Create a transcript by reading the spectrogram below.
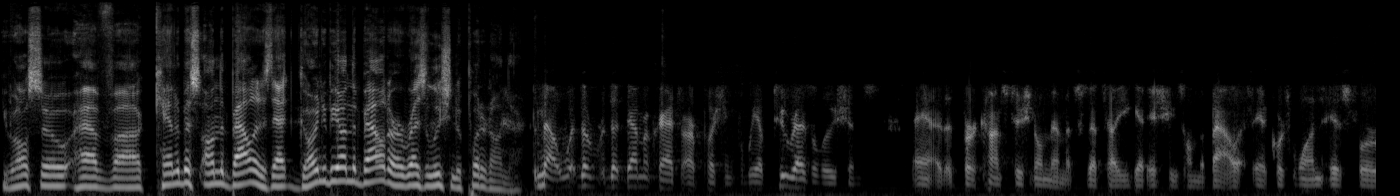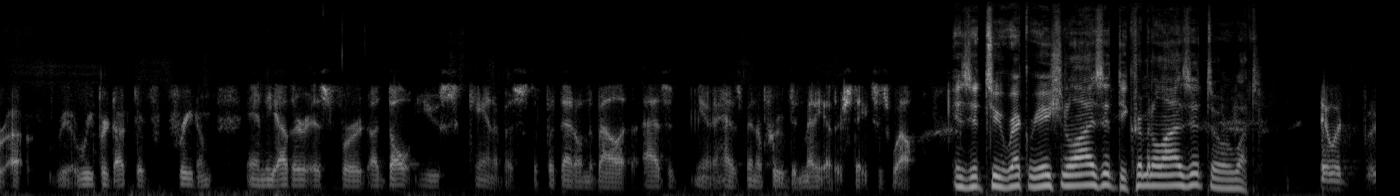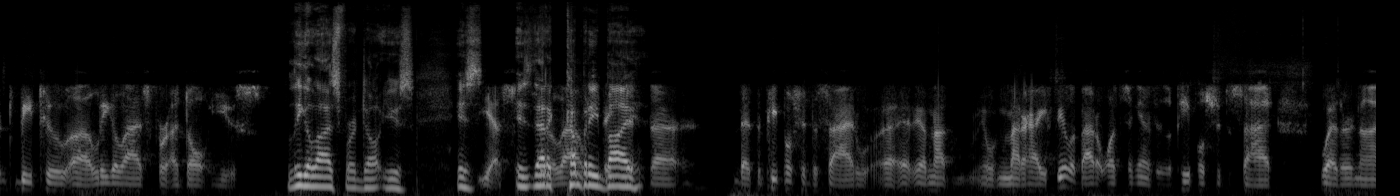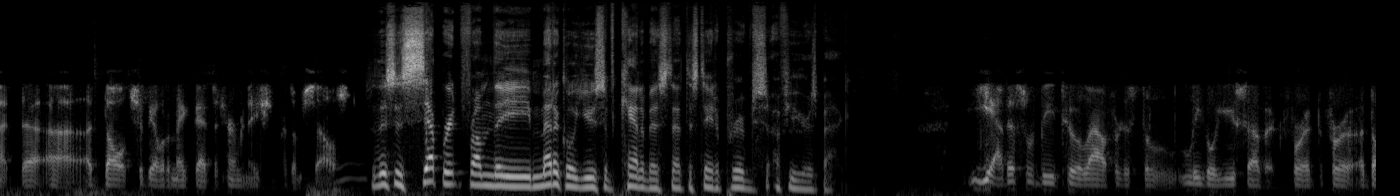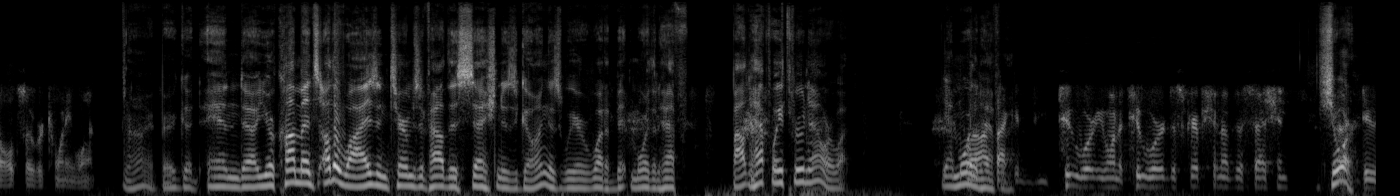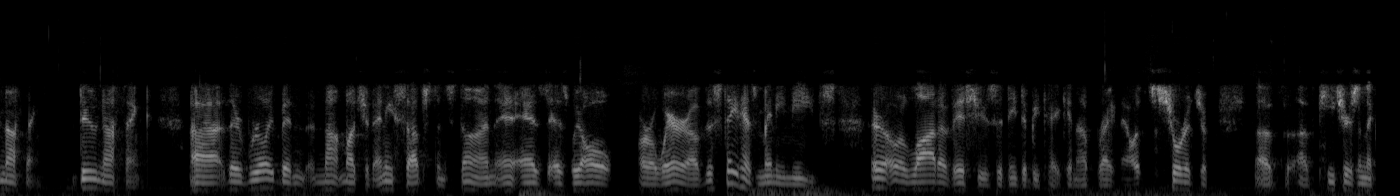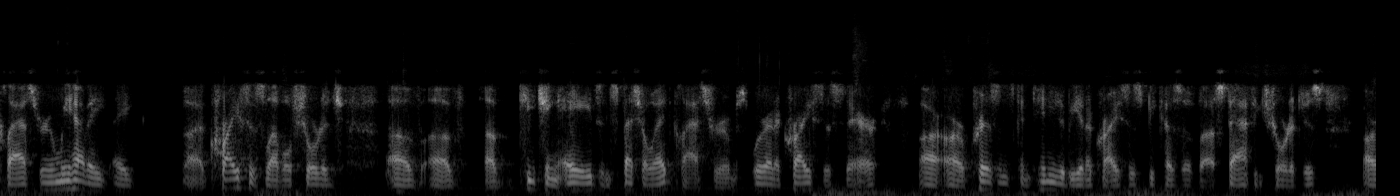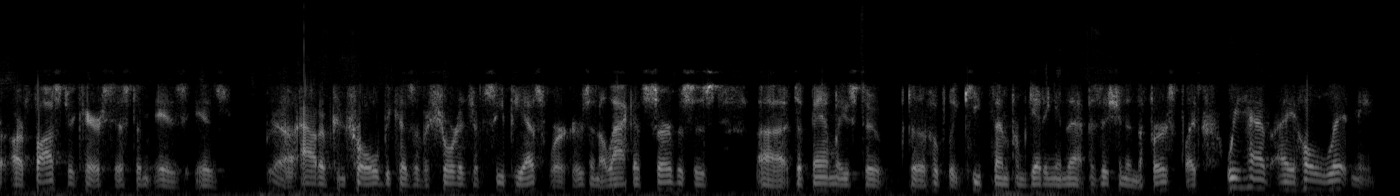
You also have uh, cannabis on the ballot. Is that going to be on the ballot or a resolution to put it on there? No, the, the Democrats are pushing. For, we have two resolutions uh, for constitutional amendments. That's how you get issues on the ballot. And of course, one is for uh, re- reproductive freedom, and the other is for adult use cannabis. To put that on the ballot, as it you know, has been approved in many other states as well. Is it to recreationalize it, decriminalize it, or what? It would be to uh, legalize for adult use. Legalize for adult use. Is yes. Is that accompanied by? That, uh, that the people should decide. Uh, I'm not, you know, no matter how you feel about it. Once again, if the people should decide whether or not uh, uh, adults should be able to make that determination for themselves. So this is separate from the medical use of cannabis that the state approved a few years back. Yeah, this would be to allow for just the legal use of it for for adults over 21. All right, very good. And uh, your comments otherwise in terms of how this session is going, as we're what a bit more than half, about halfway through now, or what? Yeah, more well, than halfway. If I could two word, you want a two word description of this session? Sure. Uh, do nothing. Do nothing. Uh, there's really been not much of any substance done, as as we all are aware of. The state has many needs. There are a lot of issues that need to be taken up right now. It's a shortage of of, of teachers in the classroom. We have a, a, a crisis level shortage of, of, of teaching aides in special ed classrooms. We're at a crisis there. Our, our prisons continue to be in a crisis because of uh, staffing shortages. Our, our foster care system is is uh, out of control because of a shortage of CPS workers and a lack of services uh, to families to to hopefully keep them from getting in that position in the first place. We have a whole litany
